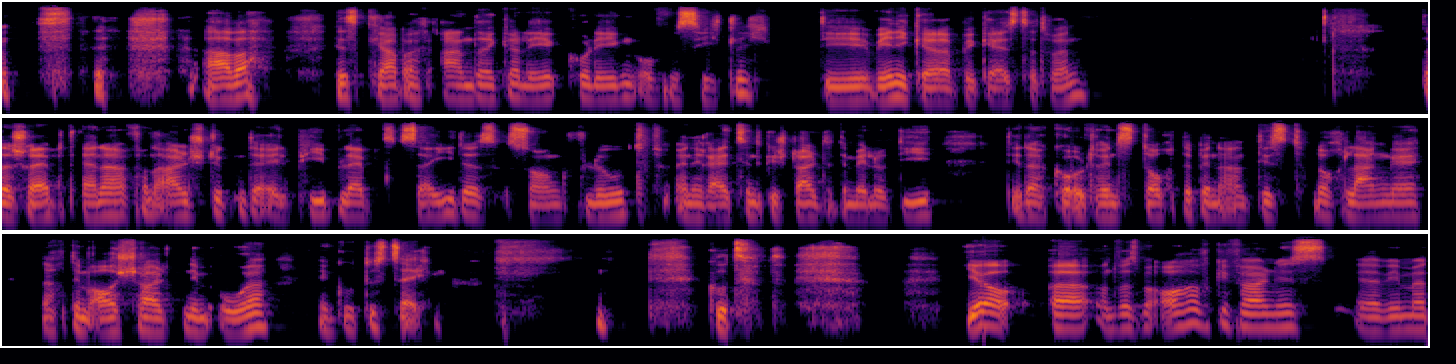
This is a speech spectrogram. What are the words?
Aber es gab auch andere Kollegen offensichtlich, die weniger begeistert waren. Da schreibt einer von allen Stücken der LP bleibt Saidas Song Flute, eine reizend gestaltete Melodie, die nach Coltranes Tochter benannt ist, noch lange nach dem Ausschalten im Ohr ein gutes Zeichen. Gut. Ja, äh, und was mir auch aufgefallen ist, äh, wie ich mir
